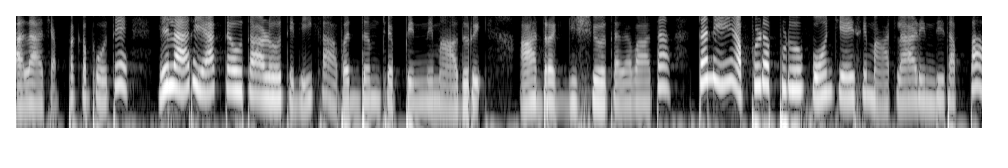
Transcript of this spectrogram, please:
అలా చెప్పకపోతే ఎలా రియాక్ట్ అవుతాడో తెలియక అబద్ధం చెప్పింది మాధురి. ఆ డ్రగ్ ఇష్యూ తర్వాత తనే అప్పుడప్పుడు ఫోన్ చేసి మాట్లాడింది తప్ప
